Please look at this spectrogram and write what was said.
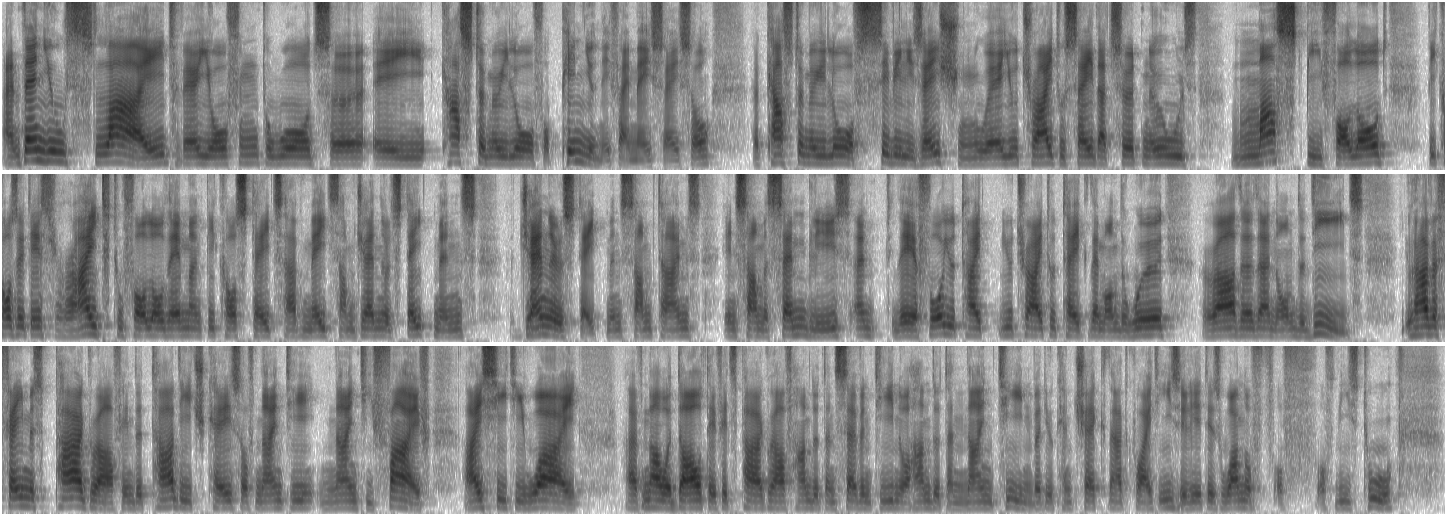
And then you slide very often towards uh, a customary law of opinion, if I may say so, a customary law of civilization, where you try to say that certain rules must be followed because it is right to follow them and because states have made some general statements, general statements sometimes in some assemblies, and therefore you, you try to take them on the word rather than on the deeds. You have a famous paragraph in the Tadic case of 1995, ICTY. I have now a doubt if it's paragraph 117 or 119, but you can check that quite easily. It is one of, of, of these two.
